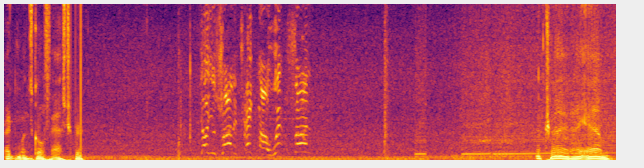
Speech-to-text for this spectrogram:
Red ones go faster. Yo, you trying to take my whip, son? I'm trying, I am.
